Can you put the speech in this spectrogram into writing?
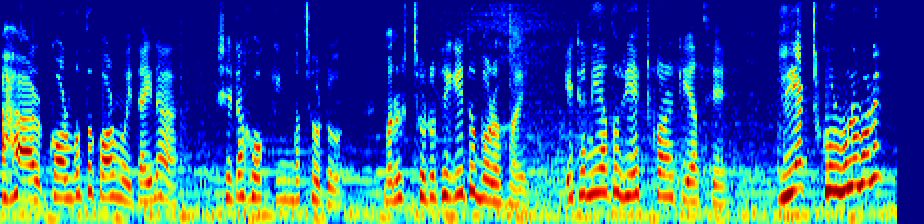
আর কর্ম তো কর্মই তাই না? সেটা হোক কিংবা ছোট। মানুষ ছোট থেকেই তো বড় হয়। এটা নিয়ে এত রিয়েক্ট করার কি আছে? রিয়াক্ট করব না মানে?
